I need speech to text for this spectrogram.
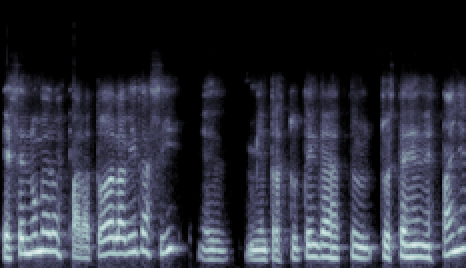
ese número es para toda la vida, sí. El- mientras tú tengas, tú, tú estés en España,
